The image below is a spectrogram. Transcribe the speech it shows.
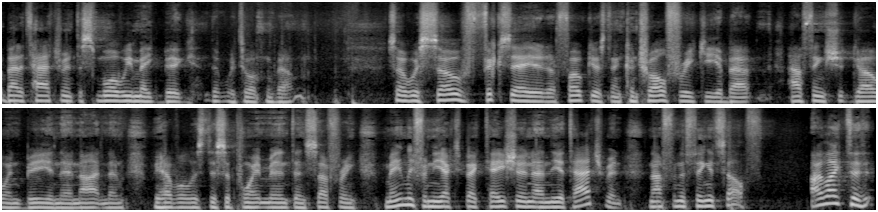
about attachment. The small we make big that we're talking about. So we're so fixated or focused and control freaky about how things should go and be, and they're not. And then we have all this disappointment and suffering, mainly from the expectation and the attachment, not from the thing itself. I like to,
